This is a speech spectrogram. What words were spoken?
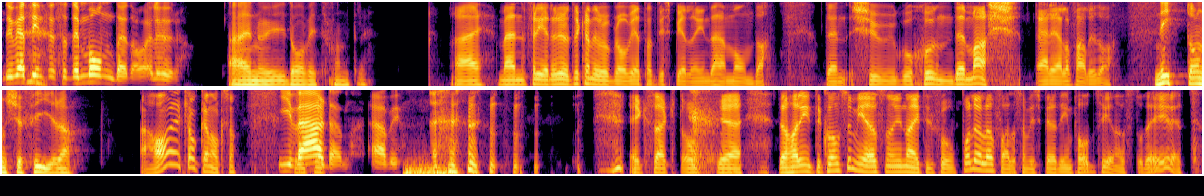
Du vet inte ens att det är måndag idag, eller hur? Nej, nu idag vet jag fan inte det. Nej, men för er där ute kan det vara bra att veta att vi spelar in det här måndag. Den 27 mars är det i alla fall idag. 1924. Ja, är klockan också. I Så världen är vi. Exakt, och eh, det har inte konsumerats någon United-fotboll i alla fall sen vi spelade in podd senast och det är ju rätt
